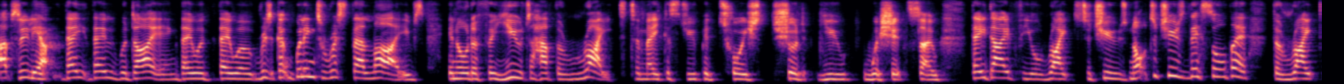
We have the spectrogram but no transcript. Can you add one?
Absolutely. Yeah. They, they were dying. They were, they were willing to risk their lives in order for you to have the right to make a stupid choice should you wish it so. They died for your right to choose, not to choose this or that, the right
